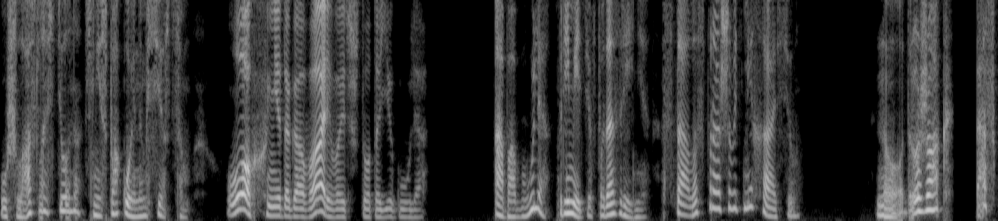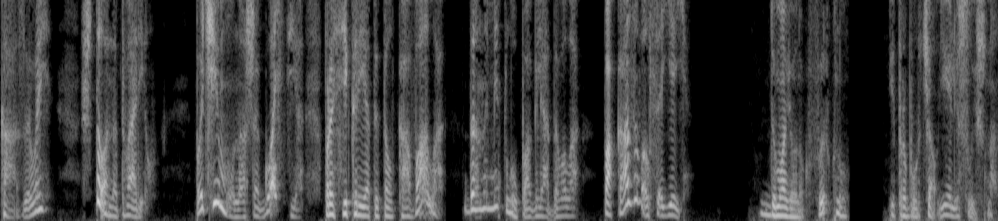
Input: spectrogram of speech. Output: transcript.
Ушла Сластена с неспокойным сердцем. Ох, не договаривает что-то Ягуля. А бабуля, приметив подозрение, стала спрашивать Михасю. «Ну, дружок, рассказывай, что натворил?» Почему наша гостья про секреты толковала, да на метлу поглядывала? Показывался ей? Домовенок фыркнул и пробурчал еле слышно.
